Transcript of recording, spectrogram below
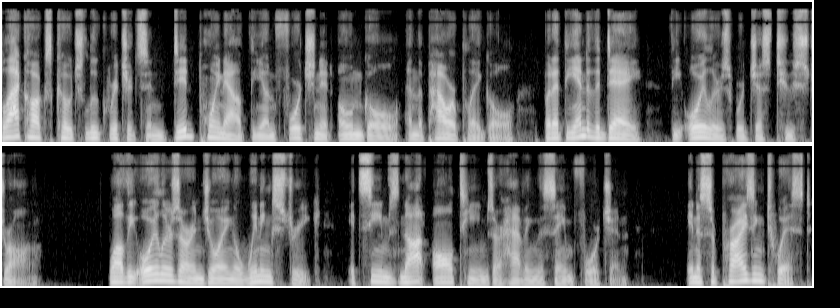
Blackhawks coach Luke Richardson did point out the unfortunate own goal and the power play goal, but at the end of the day, the Oilers were just too strong. While the Oilers are enjoying a winning streak, it seems not all teams are having the same fortune. In a surprising twist,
